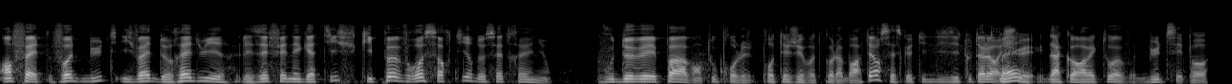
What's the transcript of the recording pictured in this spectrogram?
En fait, votre but, il va être de réduire les effets négatifs qui peuvent ressortir de cette réunion. Vous ne devez pas avant tout pro- protéger votre collaborateur, c'est ce que tu disais tout à l'heure, et je suis d'accord avec toi. Votre but, c'est pas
